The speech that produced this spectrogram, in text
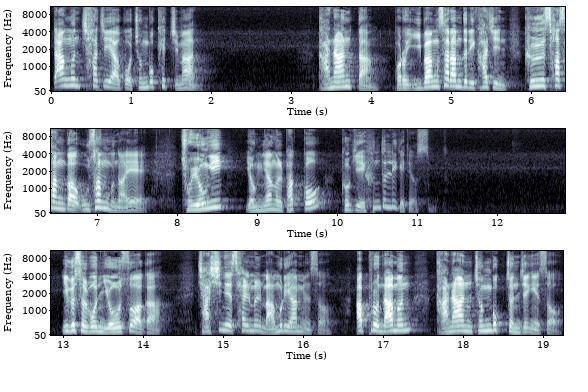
땅은 차지하고 정복했지만 가나안 땅 바로 이방 사람들이 가진 그 사상과 우상 문화에 조용히 영향을 받고 거기에 흔들리게 되었습니다. 이것을 본 여호수아가 자신의 삶을 마무리하면서 앞으로 남은 가나안 정복 전쟁에서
